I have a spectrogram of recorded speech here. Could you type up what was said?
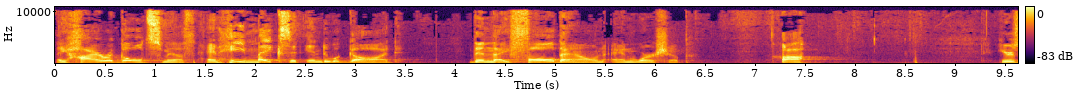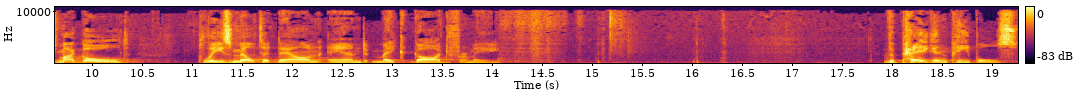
they hire a goldsmith and he makes it into a god. Then they fall down and worship. Ha! Here's my gold. Please melt it down and make God for me. The pagan peoples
